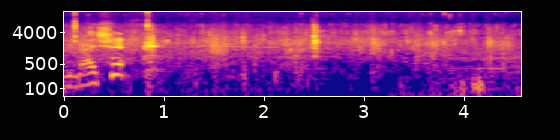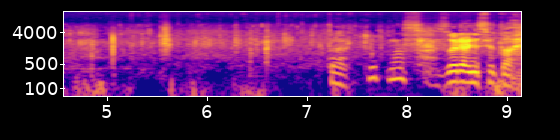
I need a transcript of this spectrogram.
Йдемо далі. Так, тут у нас зоря не світає.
